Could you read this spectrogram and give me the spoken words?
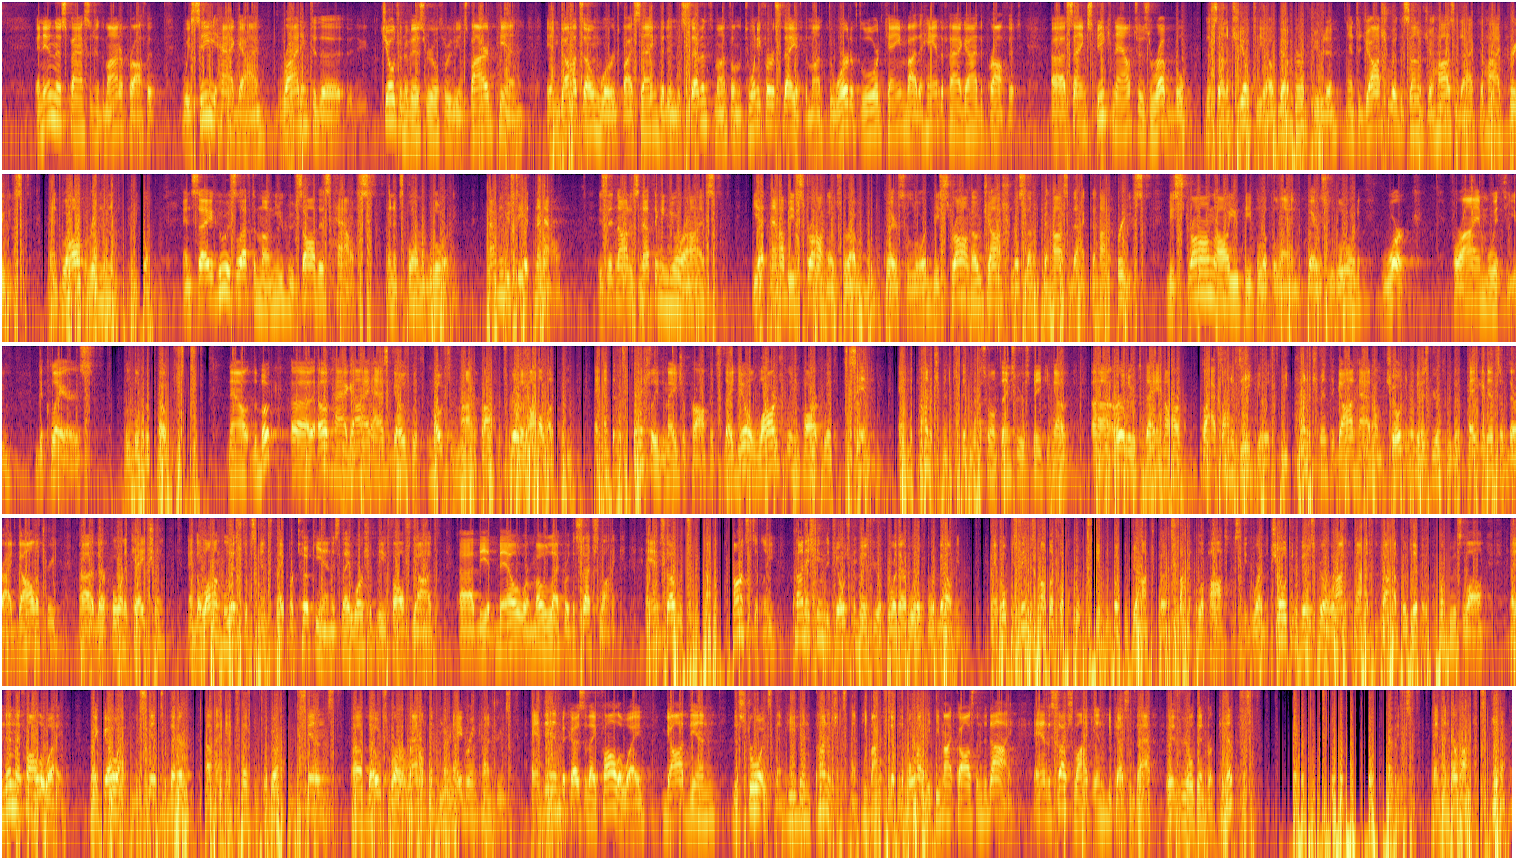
And in this passage of the minor prophet, we see Haggai writing to the children of Israel through the inspired pen in God's own words by saying that in the seventh month, on the 21st day of the month, the word of the Lord came by the hand of Haggai the prophet, uh, saying, Speak now to Zerubbabel, the son of Shealtiel, governor of Judah, and to Joshua, the son of Jehozadak, the high priest, and to all the remnant of the people and say, Who is left among you who saw this house in its former glory? How do you see it now? Is it not as nothing in your eyes? Yet now be strong, O Zerubbabel, declares the Lord. Be strong, O Joshua, son of Jehozadak, the high priest. Be strong, all you people of the land, declares the Lord. Work, for I am with you, declares the Lord of hosts. Now, the book uh, of Haggai, as it goes with most of the minor prophets, really all of them, and especially the major prophets, they deal largely in part with sin and the punishment sin. That's one of the things we were speaking of uh, earlier today in our class on Ezekiel, is the punishment that God had on the children of Israel through their paganism, their idolatry, uh, their fornication, and the long list of sins they partook in as they worshiped these false gods, uh, be it Baal or Molech or the such like. And so constantly punishing the children of Israel for their willful rebellion. And what we see is almost like what we see in the book of Joshua, a cycle of apostasy, where the children of Israel recognize God, they're living according to his law, and then they fall away. They go after the sins of their uh, ancestors, they go after the sins of those who are around them in their neighboring countries, and then because they fall away, God then destroys them. He then punishes them. He might send them away. He might cause them to die. And the such like, and because of that, Israel then repents and then they're righteous again.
